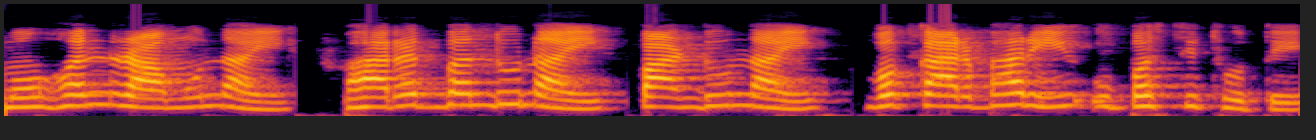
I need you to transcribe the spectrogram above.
मोहन रामू नाईक भारत बंधू नाईक पांडू नाईक व कारभारी उपस्थित होते.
